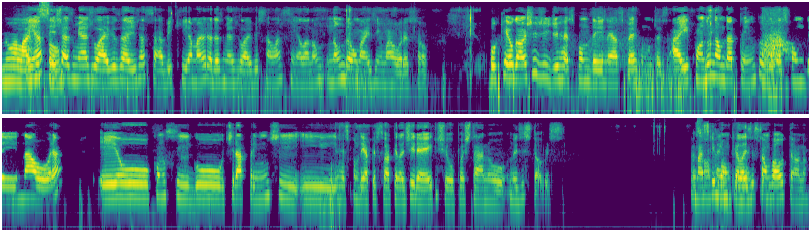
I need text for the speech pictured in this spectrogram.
numa live Quem só. assiste as minhas lives aí já sabe que a maioria das minhas lives são assim, elas não, não dão mais em uma hora só. Porque eu gosto de, de responder né, as perguntas. Aí, quando não dá tempo de responder na hora, eu consigo tirar print e responder a pessoa pela direct ou postar no, nos stories. O pessoal Mas que tá bom que elas aqui. estão voltando.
